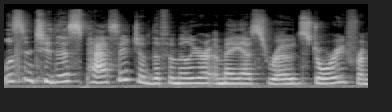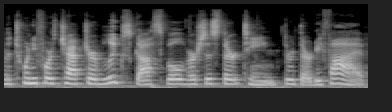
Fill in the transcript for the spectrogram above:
Listen to this passage of the familiar Emmaus Road story from the 24th chapter of Luke's Gospel, verses 13 through 35.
